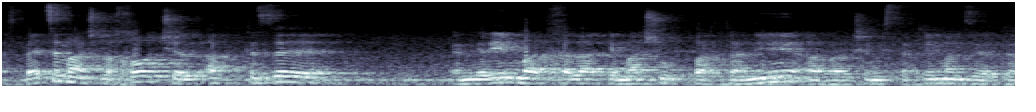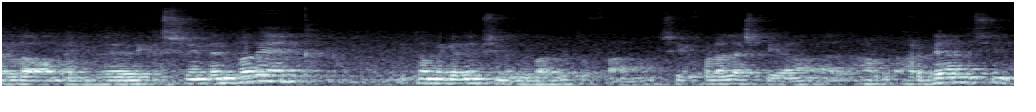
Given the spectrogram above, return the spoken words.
אז בעצם ההשלכות של אקט כזה, הם נראים בהתחלה כמשהו פרטני, אבל כשמסתכלים על זה יותר לעומק ומקשרים בין דברים, פתאום מגלים שמדובר בתופעה שיכולה להשפיע על הרבה אנשים.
